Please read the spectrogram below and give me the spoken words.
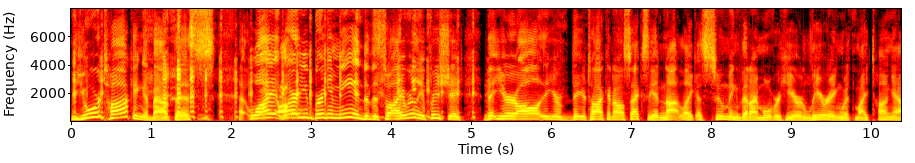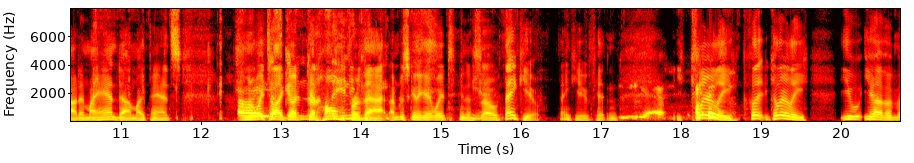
You're talking about this. Uh, why why are you bringing me into this? So I really appreciate that you're all you're that you're talking all sexy and not like assuming that I'm over here leering with my tongue out and my hand down my pants. I'm gonna Oh, wait till. I get, get home for that. I'm just gonna get wait. You know, so thank you, thank you, kitten. yeah. You clearly, cle- clearly, you you have a,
